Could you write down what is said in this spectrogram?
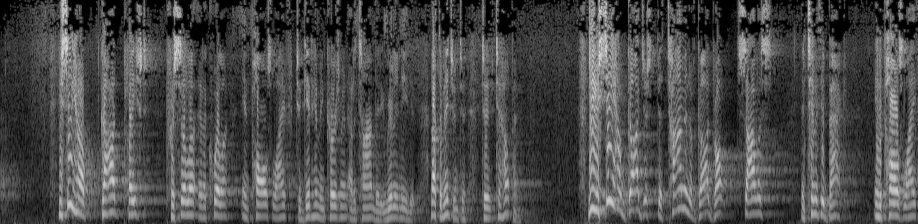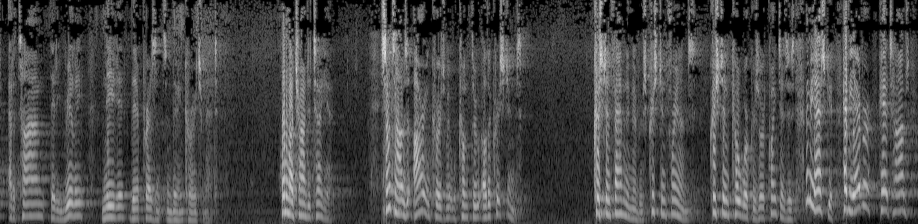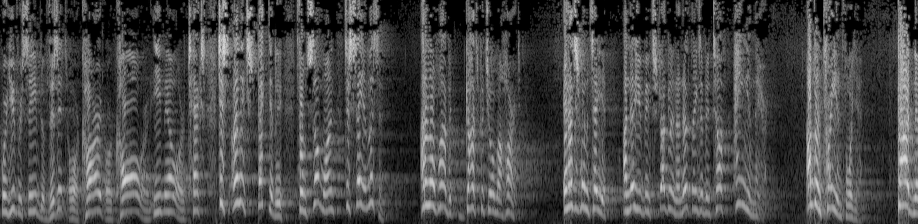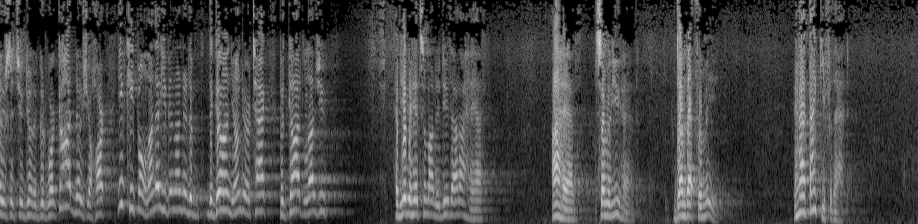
You see how God placed Priscilla and Aquila in Paul's life to give him encouragement at a time that he really needed. Not to mention to, to, to help him. Do you see how God just, the timing of God brought Silas and Timothy back into Paul's life at a time that he really needed their presence and their encouragement? What am I trying to tell you? Sometimes our encouragement will come through other Christians. Christian family members, Christian friends, Christian coworkers or acquaintances. Let me ask you, have you ever had times where you've received a visit or a card or a call or an email or a text just unexpectedly from someone just saying, listen, I don't know why, but God's put you on my heart. And I just want to tell you, I know you've been struggling. I know things have been tough. Hang in there. I've been praying for you. God knows that you're doing a good work. God knows your heart. You keep on. I know you've been under the, the gun, you're under attack, but God loves you. Have you ever had somebody do that? I have. I have. Some of you have done that for me. And I thank you for that.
